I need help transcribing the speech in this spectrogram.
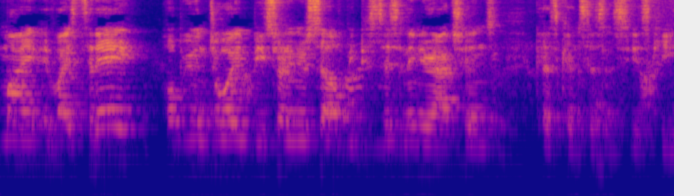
my advice today. Hope you enjoyed. Be certain yourself. Be consistent in your actions because consistency is key.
